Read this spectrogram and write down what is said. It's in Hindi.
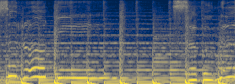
सांस रोकी सब मिल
